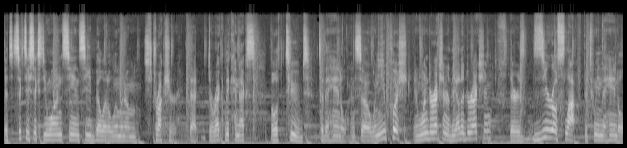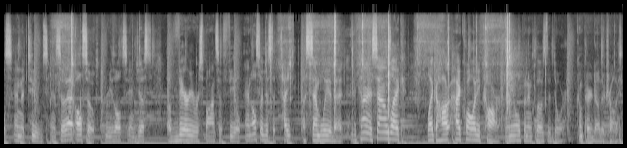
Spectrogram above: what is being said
It's 6061 CNC billet aluminum structure that directly connects both tubes to the handle. And so when you push in one direction or the other direction, there's zero slop between the handles and the tubes. And so that also results in just a very responsive feel and also just a tight assembly of that it kind of sounds like, like a high quality car when you open and close the door compared to other trolleys.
